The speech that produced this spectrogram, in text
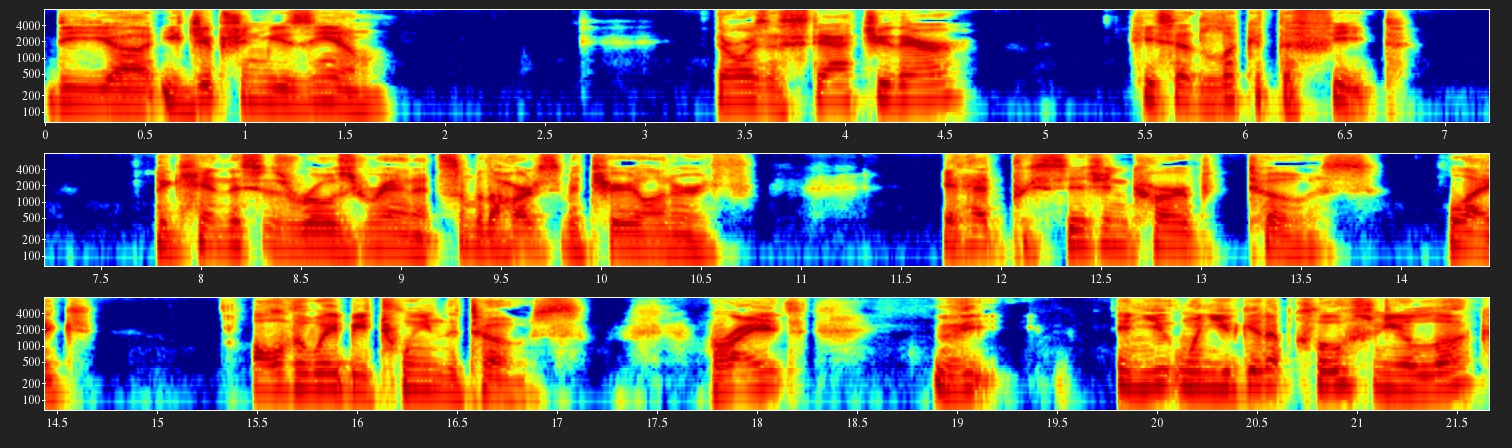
the uh, Egyptian Museum. There was a statue there. He said, Look at the feet. Again, this is rose granite, some of the hardest material on earth. It had precision carved toes, like all the way between the toes, right? The, and you, when you get up close and you look,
